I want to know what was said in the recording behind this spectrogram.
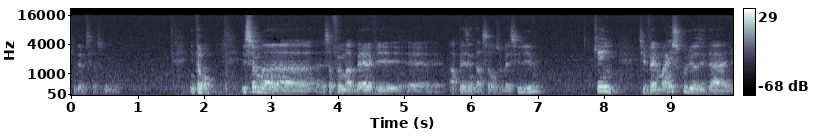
que deve ser assumido. Então, bom, isso é uma, essa foi uma breve é, apresentação sobre esse livro. Quem tiver mais curiosidade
